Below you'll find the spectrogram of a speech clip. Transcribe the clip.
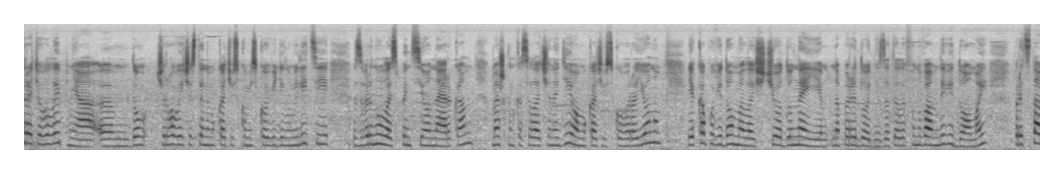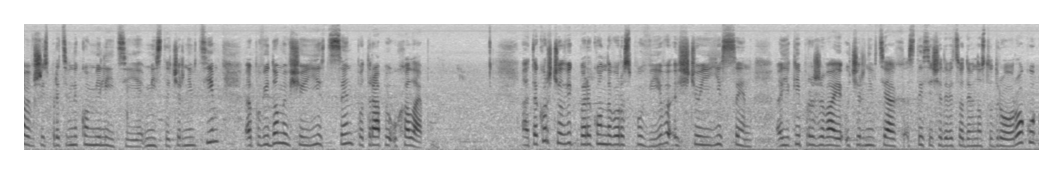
3 липня ем, до чергової частини Мукачівського міського відділу міліції звернулась пенсіонерка, мешканка села Ченедієва Мукачівського району, яка повідомила, що до неї напередодні зателефонував невідомий, представившись працівником міліції міста Чернівці, е, повідомив, що її син потрапив у халепу. Також чоловік переконливо розповів, що її син, який проживає у Чернівцях з 1992 року,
